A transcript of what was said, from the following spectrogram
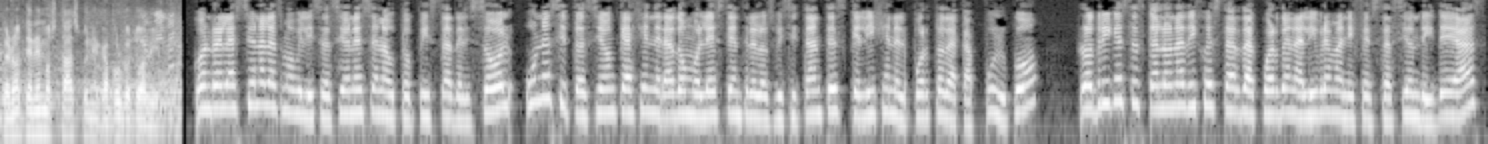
pero no tenemos Tasco ni Acapulco todavía. Con relación a las movilizaciones en la autopista del Sol, una situación que ha generado molestia entre los visitantes que eligen el puerto de Acapulco, Rodríguez Escalona dijo estar de acuerdo en la libre manifestación de ideas,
